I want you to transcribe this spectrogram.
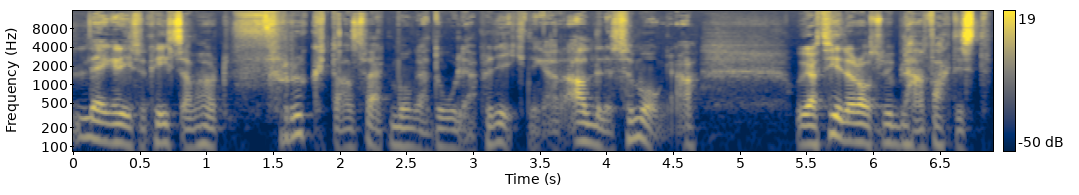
längre liv som kristen har hört fruktansvärt många dåliga predikningar, alldeles för många. Och jag tillhör de som ibland faktiskt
